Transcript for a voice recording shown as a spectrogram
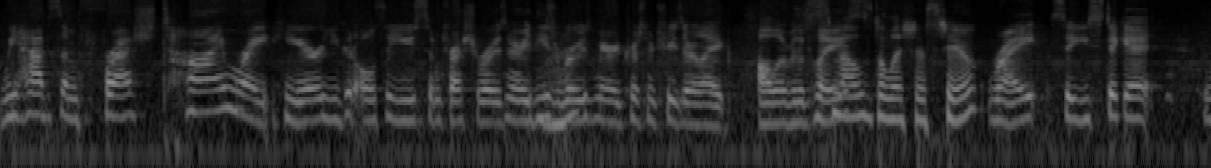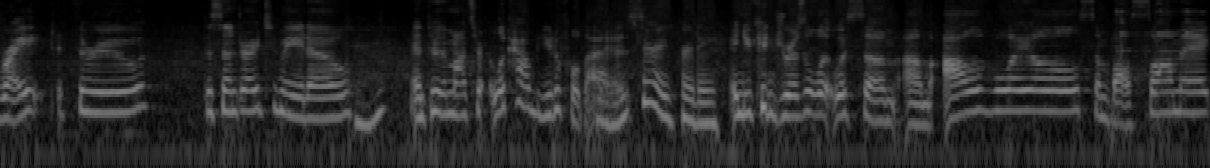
We have some fresh thyme right here. You could also use some fresh rosemary. These mm -hmm. rosemary Christmas trees are like all over the place. Smells delicious too. Right. So you stick it right through the sun-dried tomato mm -hmm. and through the mozzarella. Look how beautiful that, that is. very pretty. And you can drizzle it with some um, olive oil, some balsamic.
